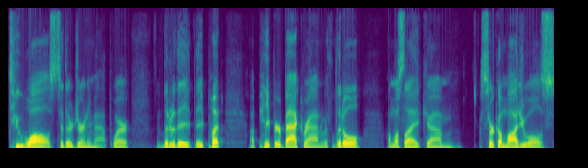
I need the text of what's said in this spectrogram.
two walls to their journey map where literally they put a paper background with little, almost like um, circle modules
